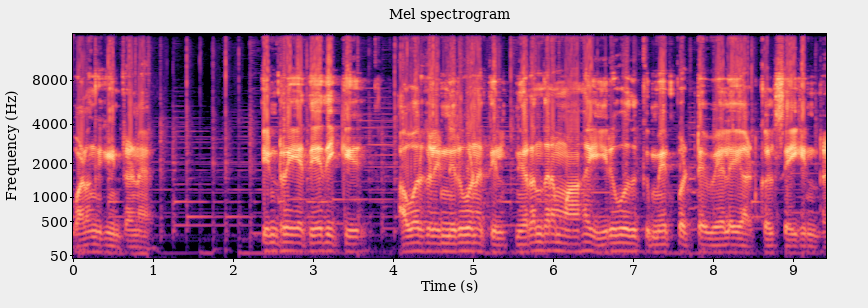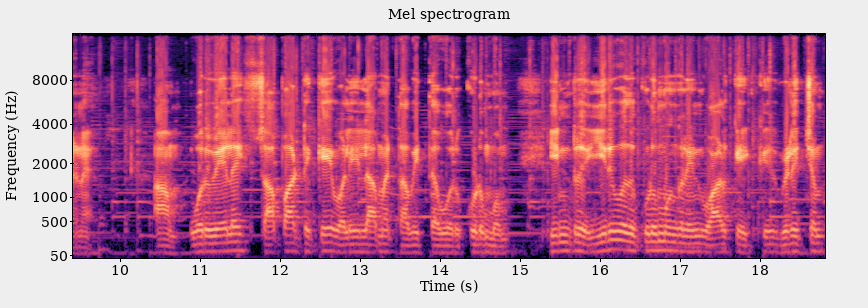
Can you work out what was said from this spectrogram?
வழங்குகின்றனர். இன்றைய தேதிக்கு அவர்களின் நிறுவனத்தில் நிரந்தரமாக இருபதுக்கு மேற்பட்ட வேலையாட்கள் செய்கின்றனர். ஆம் ஒருவேளை சாப்பாட்டுக்கே வழியில்லாமல் தவித்த ஒரு குடும்பம் இன்று இருபது குடும்பங்களின் வாழ்க்கைக்கு வெளிச்சம்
